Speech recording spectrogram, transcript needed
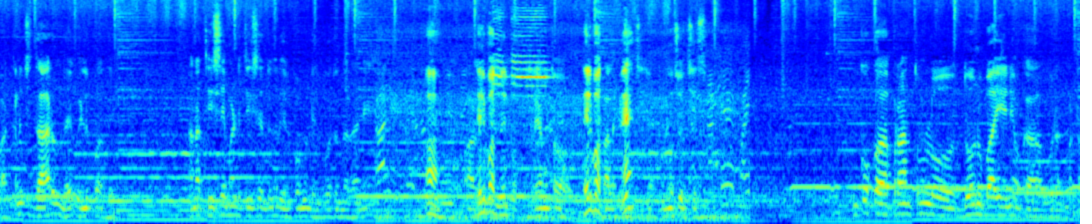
పక్క నుంచి దారి ఉంది వెళ్ళిపోద్ది. అన్న తీసేయమంటే తీసేద్దు కదా వెళ్ళిపోమంటే వెళ్ళిపోతుంది కదా అని వెళ్ళిపోతుంది ప్రేమతో నుంచి వచ్చేసి. ఇంకొక ప్రాంతంలో దోనుబాయి అని ఒక ఊరు అనమాట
